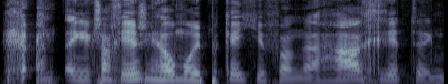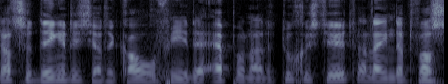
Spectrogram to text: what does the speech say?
en ik zag eerst een heel mooi pakketje van eh Hagrid en dat soort dingen. Dus die had ik al via de Apple naar naartoe gestuurd. Alleen dat was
